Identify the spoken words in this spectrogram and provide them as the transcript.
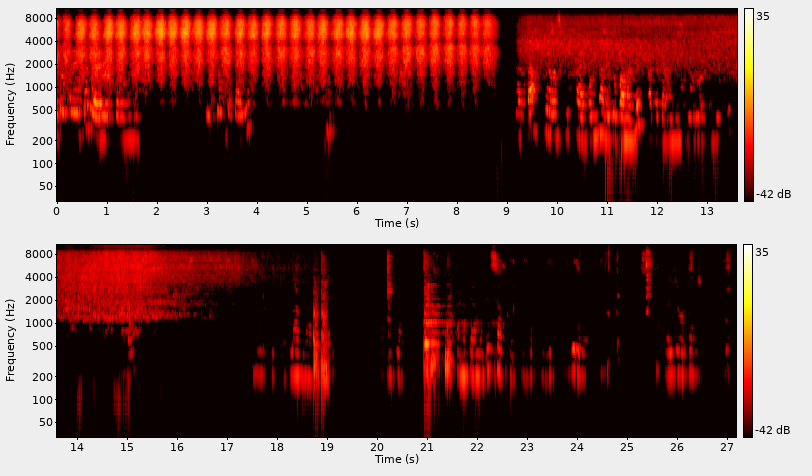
तोपर्यंत करून आता व्यवस्थित फ्राय करून झाले तुपामध्ये आता त्यामध्ये दूध वरतून घेते आता दूध खूपच लागणार आहे. कारण त्या आणि त्यामध्ये साखर पण टाकून घेते. विरघळते आपल्याला जोड पाहिजे तेवढं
